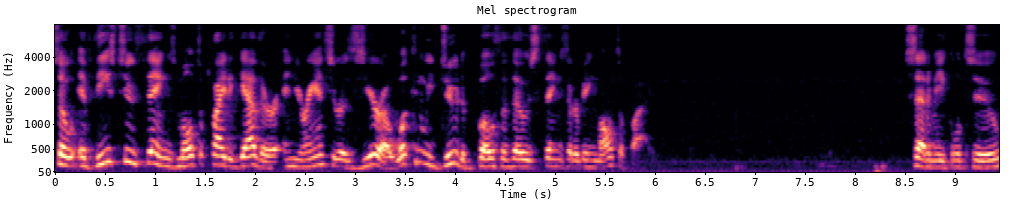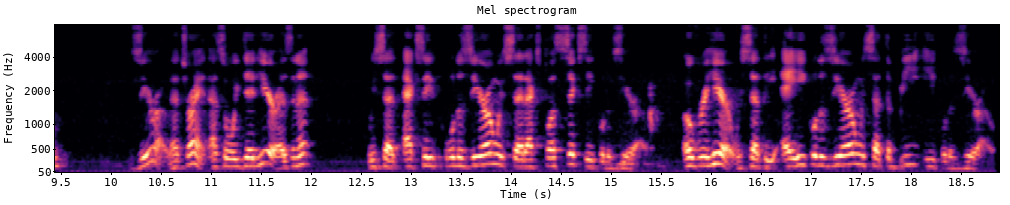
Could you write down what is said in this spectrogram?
So if these two things multiply together and your answer is zero, what can we do to both of those things that are being multiplied? Set them equal to Zero. That's right. That's what we did here, isn't it? We set x equal to zero, and we set x plus six equal to zero. Over here, we set the a equal to zero, and we set the b equal to zero.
